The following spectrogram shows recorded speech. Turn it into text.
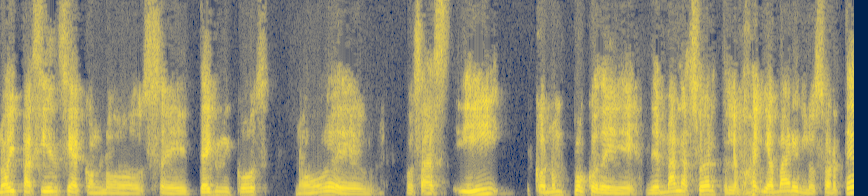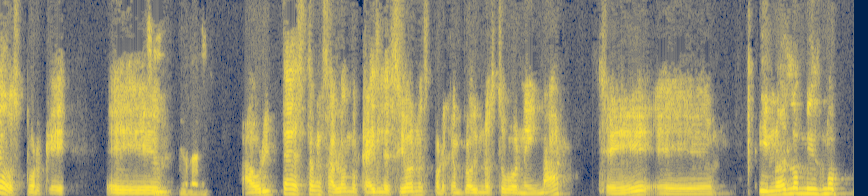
no hay paciencia con los eh, técnicos, ¿no? Eh, o sea, y con un poco de, mala suerte, le voy a llamar en los sorteos, porque eh, ahorita estamos hablando que hay lesiones, por ejemplo, hoy no estuvo Neymar, sí, y no es lo mismo,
